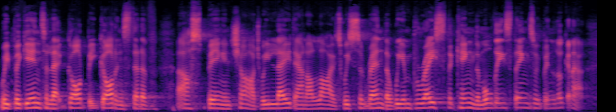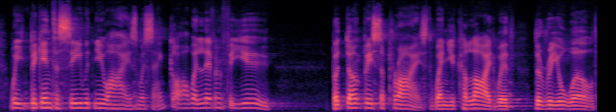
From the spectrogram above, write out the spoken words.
We begin to let God be God instead of us being in charge. We lay down our lives. We surrender. We embrace the kingdom. All these things we've been looking at we begin to see with new eyes and we're saying, God, we're living for you. But don't be surprised when you collide with the real world,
